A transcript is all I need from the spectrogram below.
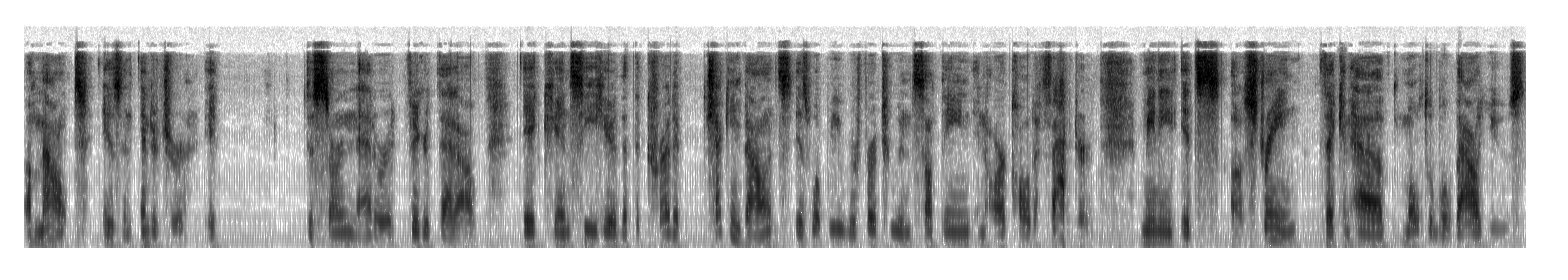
amount is an integer. It discerned that or it figured that out. It can see here that the credit checking balance is what we refer to in something in R called a factor, meaning it's a string that can have multiple values,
